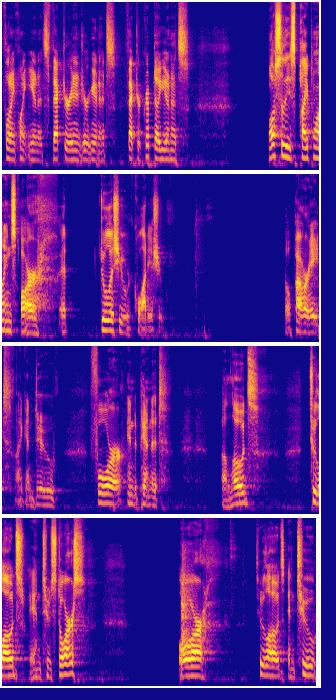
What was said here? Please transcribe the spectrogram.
floating point units, vector integer units, vector crypto units. Most of these pipelines are at dual issue or quad issue. So Power 8, I can do four independent uh, loads, two loads and two stores, or two loads and two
